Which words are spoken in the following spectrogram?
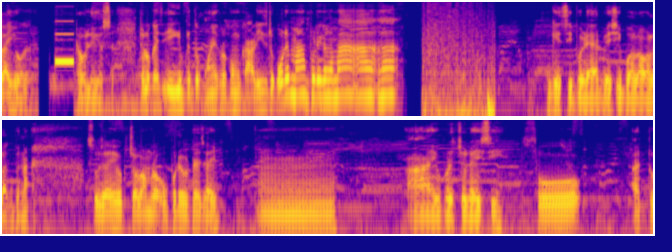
যাই হোক একটা গেছে চলো গাইজ এই গেমটাতে অনেক রকম গাড়ি ওরে মা পড়ে গেল মা গেছি পড়ে, আর বেশি বলাও লাগবে না। সো যাই হোক, চলো আমরা উপরে উঠে যাই। উপরে চলে আইসি। সো একটু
